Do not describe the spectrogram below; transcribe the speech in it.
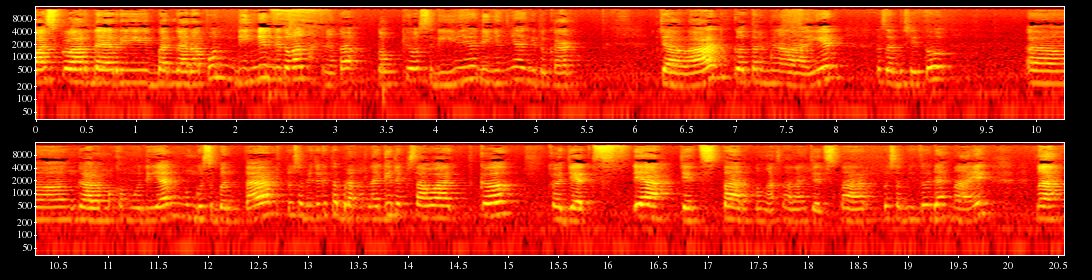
pas keluar dari bandara pun dingin gitu kan. Ternyata Tokyo segini ya dinginnya gitu kan jalan ke terminal lain terus habis itu eh, nggak uh, lama kemudian nunggu sebentar terus habis itu kita berangkat lagi naik pesawat ke ke Jet ya Jetstar kalau nggak salah Jetstar. Terus habis itu udah naik. Nah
